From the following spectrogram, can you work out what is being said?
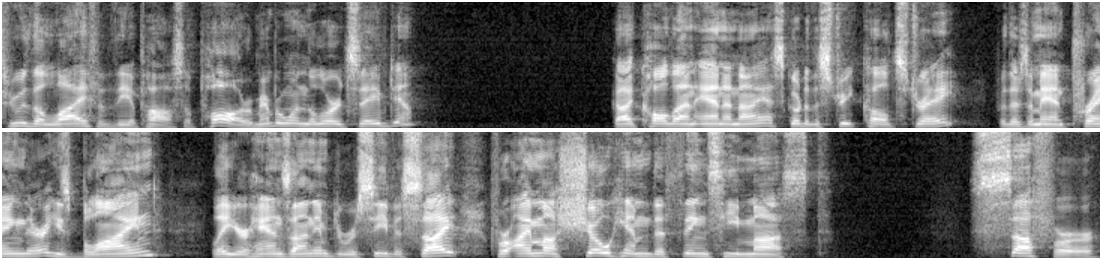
through the life of the Apostle Paul. Remember when the Lord saved him? God called on Ananias, go to the street called Straight, for there's a man praying there. He's blind. Lay your hands on him to receive his sight, for I must show him the things he must suffer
